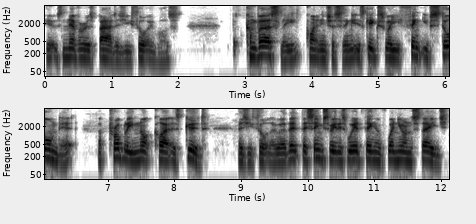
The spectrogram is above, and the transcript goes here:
it was never as bad as you thought it was. But conversely, quite an interesting thing is gigs where you think you've stormed it are probably not quite as good as you thought they were. There, there seems to be this weird thing of when you're on stage,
